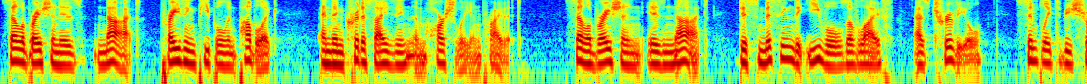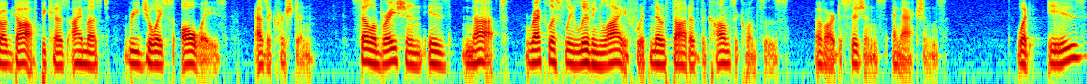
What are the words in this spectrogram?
Celebration is not praising people in public and then criticizing them harshly in private. Celebration is not dismissing the evils of life as trivial simply to be shrugged off because I must rejoice always as a Christian. Celebration is not recklessly living life with no thought of the consequences of our decisions and actions. What is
